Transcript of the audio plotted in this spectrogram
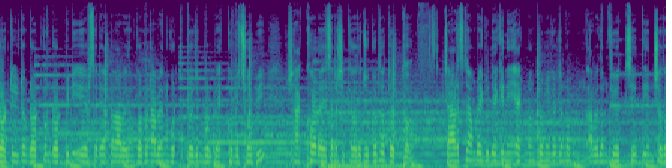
dot Teletalk dot com dot video ওয়েবসাইটে আপনারা আবেদন করবেন। আবেদন করতে প্রয়োজন পড়বে এক কপি ছবি, স্বাক্ষর, এছাড়া শিক্ষাগত যোগ্যতা, তথ্য। চার্জটা আমরা একটু দেখে নিই। এক নং ক্রমিকের জন্য আবেদন ফি হচ্ছে তিনশত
